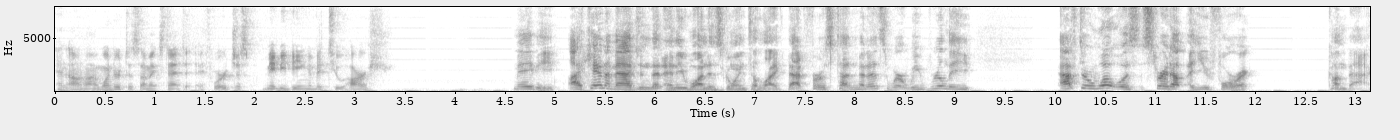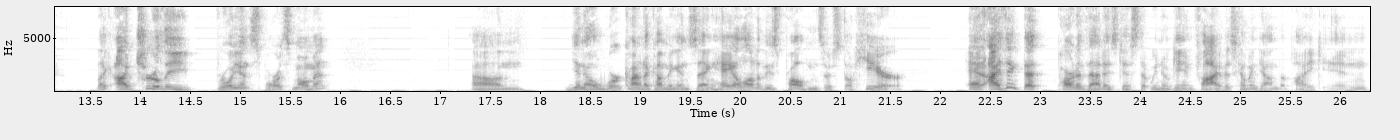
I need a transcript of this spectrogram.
And I don't know. I wonder to some extent if we're just maybe being a bit too harsh. Maybe. I can't imagine that anyone is going to like that first 10 minutes where we really, after what was straight up a euphoric comeback, like a truly brilliant sports moment, um, you know, we're kind of coming in saying, hey, a lot of these problems are still here. And I think that part of that is just that we know game five is coming down the pike in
